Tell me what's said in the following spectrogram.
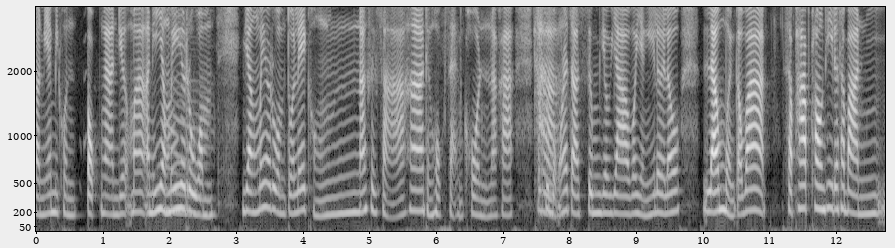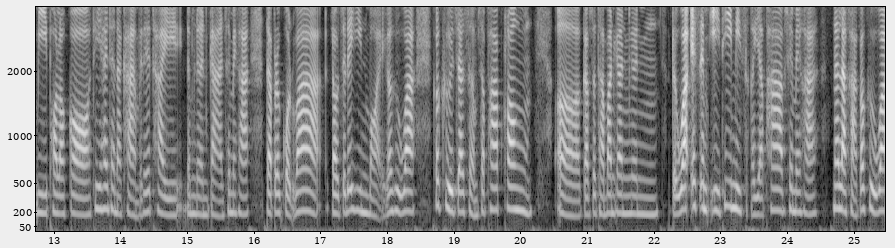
ตอนนี้มีคนตกงานเยอะมาก อันนี้ยังไม่อืมรวม ยังไม่รวมตัวเลขของนักศึกษา5-6ถึงแสนคนนะคะ ก็คือบอกว่าน่าจะซึมยาวๆไว้อย่างนี้เลยแล้ว แล้วเหมือนกับว่า สภาพคล่องที่รัฐบาลมีพลกรที่ให้ธนาคารประเทศไทยดำเนินการใช่ไหมคะ แต่ปรากฏว่าเราจะได้ยินบ่อยก็คือว่าก็คือจะเสริมสภาพคล่องเออกับสถาบันการเงิน หรือว่า SME ที่มีศักยภาพใช่ไหมคะนั่นแหละค่ะก็คือว่า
